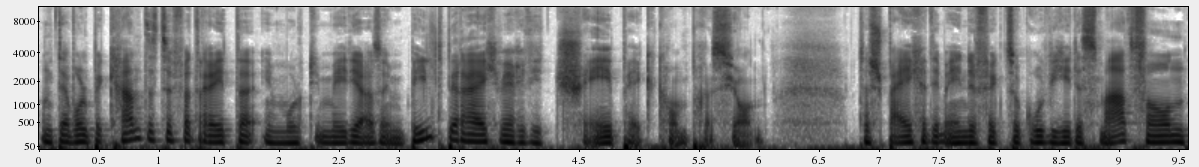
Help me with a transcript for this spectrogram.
Und der wohl bekannteste Vertreter im Multimedia, also im Bildbereich, wäre die JPEG-Kompression. Das speichert im Endeffekt so gut wie jedes Smartphone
